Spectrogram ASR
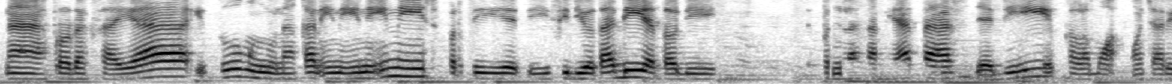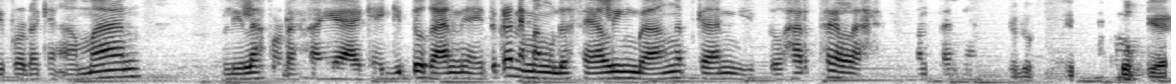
nah produk saya itu menggunakan ini ini ini seperti di video tadi atau di penjelasan di atas. Jadi kalau mau mau cari produk yang aman belilah produk saya. Kayak gitu kan. Ya itu kan emang udah selling banget kan gitu. Hard sell lah kontennya. Edukasi produk ya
